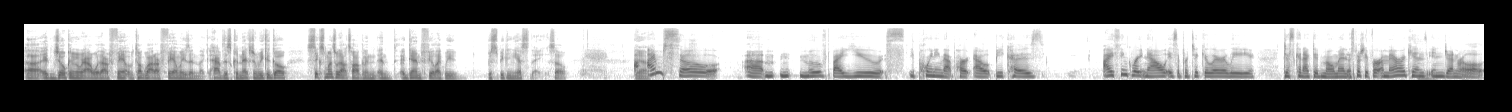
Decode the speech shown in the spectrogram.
uh, and joking around with our family, talk about our families and like have this connection. We could go six months without talking and, and again feel like we were speaking yesterday. So, yeah, I'm so uh, m- moved by you s- pointing that part out because I think right now is a particularly disconnected moment, especially for Americans in general.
